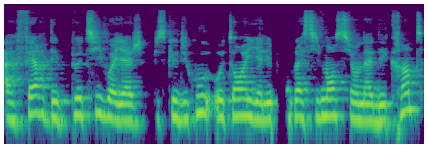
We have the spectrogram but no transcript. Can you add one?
à faire des petits voyages, puisque du coup, autant y aller progressivement si on a des craintes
